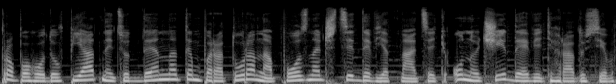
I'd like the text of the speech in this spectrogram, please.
Про погоду в п'ятницю денна температура на позначці 19, уночі 9 градусів.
